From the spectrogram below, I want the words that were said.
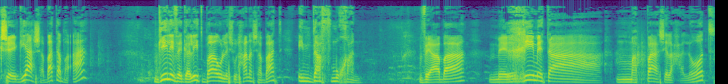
כשהגיעה השבת הבאה, גילי וגלית באו לשולחן השבת עם דף מוכן. ואבא מרים את המפה של החלות,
